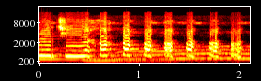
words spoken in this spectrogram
বুঝি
